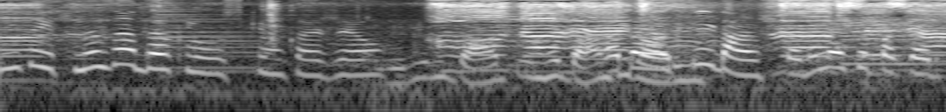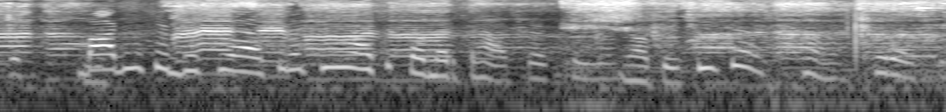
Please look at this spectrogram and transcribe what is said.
ये तो इतना ज़्यादा क्लोज क्यों कर रहे हो? डांस हमें डांस सिखा रही ऐसे डांस करो ना ऐसे पकड़ के। बाद में फिर रखिए यहाँ से कमर पे हाथ है यहाँ पे। ठीक है? हाँ फिर ऐसे।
